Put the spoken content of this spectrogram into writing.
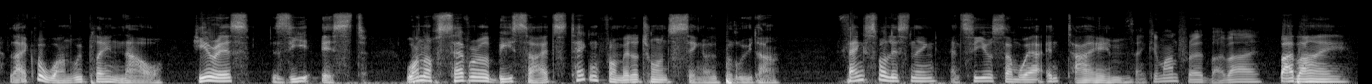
like the one we play now. Here is Sie ist, one of several B-sides taken from Melotron's single Brüder. Thanks for listening and see you somewhere in time. Thank you, Manfred. Bye bye. Bye bye.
